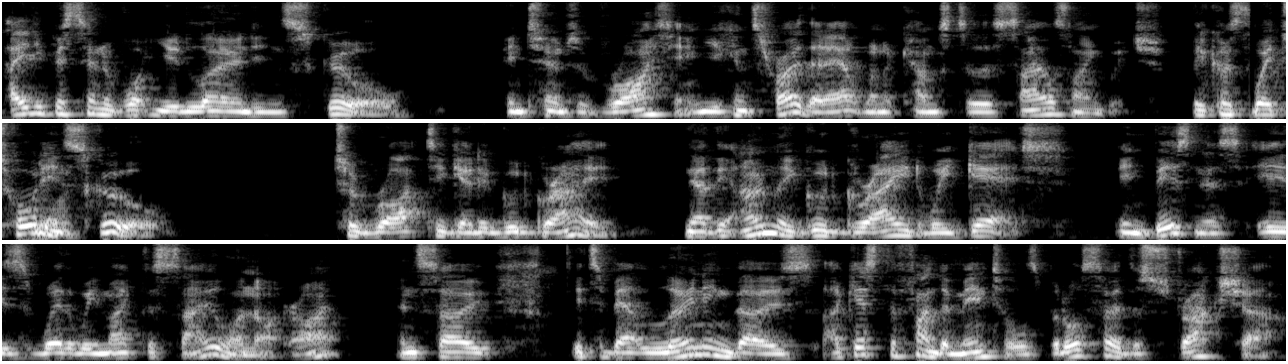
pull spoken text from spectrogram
80% of what you learned in school in terms of writing, you can throw that out when it comes to sales language because we're taught yeah. in school to write to get a good grade. Now, the only good grade we get in business is whether we make the sale or not, right? And so it's about learning those, I guess, the fundamentals, but also the structure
